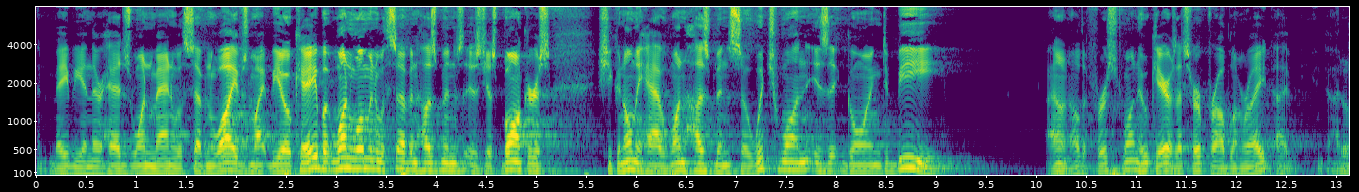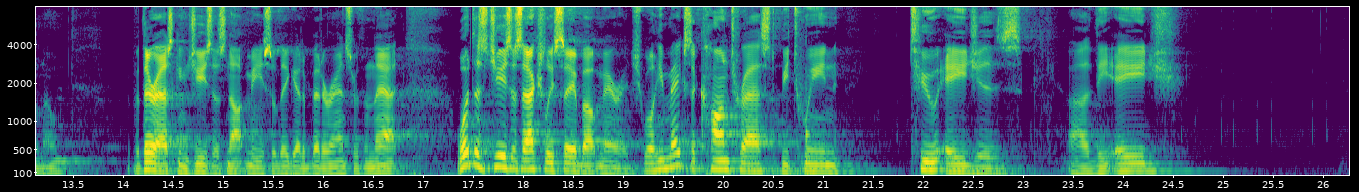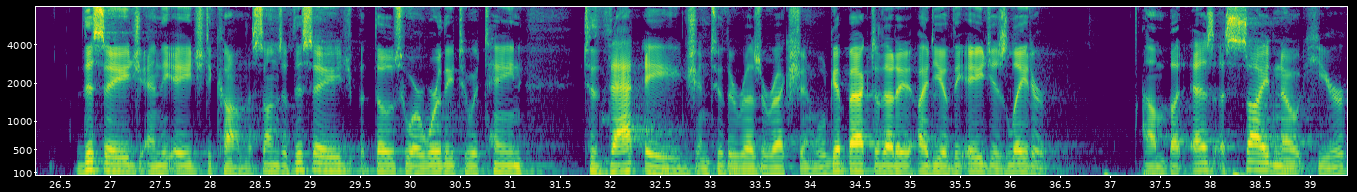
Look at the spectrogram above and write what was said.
And maybe in their heads, one man with seven wives might be okay, but one woman with seven husbands is just bonkers. She can only have one husband, so which one is it going to be? I don't know, the first one? Who cares? That's her problem, right? I, I don't know. But they're asking Jesus, not me, so they get a better answer than that. What does Jesus actually say about marriage? Well, he makes a contrast between two ages uh, the age, this age, and the age to come. The sons of this age, but those who are worthy to attain to that age and to the resurrection. We'll get back to that idea of the ages later. Um, but as a side note here,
